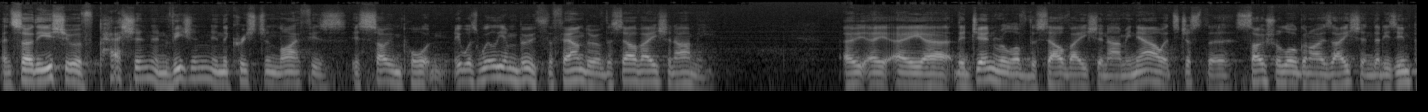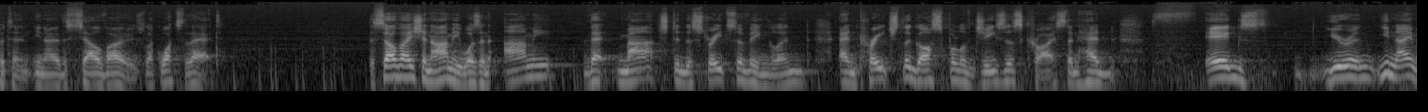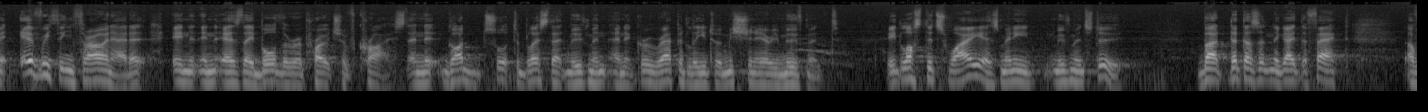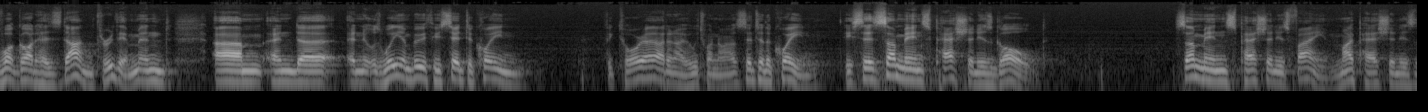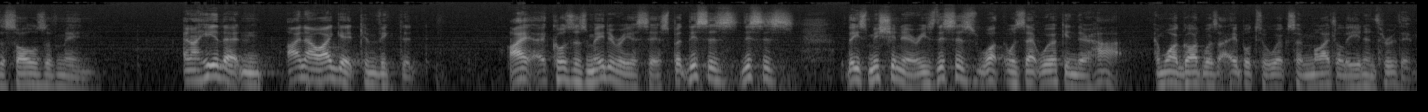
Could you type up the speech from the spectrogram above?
And so the issue of passion and vision in the Christian life is, is so important. It was William Booth, the founder of the Salvation Army, a, a, a, uh, the general of the Salvation Army. Now it's just the social organisation that is impotent, you know, the salvos. Like, what's that? The Salvation Army was an army that marched in the streets of England and preached the gospel of Jesus Christ and had eggs, urine, you name it, everything thrown at it in, in, as they bore the reproach of Christ. And it, God sought to bless that movement, and it grew rapidly into a missionary movement. It lost its way, as many movements do. But that doesn't negate the fact of what God has done through them. And, um, and, uh, and it was William Booth who said to Queen Victoria, I don't know which one I was, said to the Queen, he says, Some men's passion is gold. Some men's passion is fame. My passion is the souls of men. And I hear that and I know I get convicted. I, it causes me to reassess. But this is, this is, these missionaries, this is what was at work in their heart and why God was able to work so mightily in and through them.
